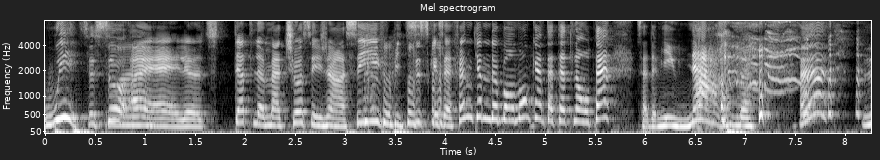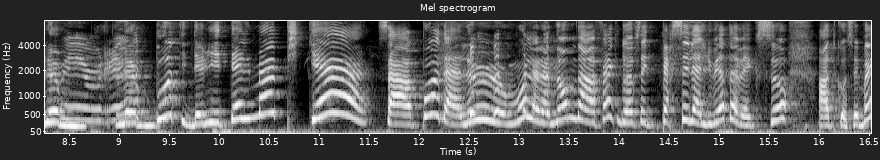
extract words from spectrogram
Oui, c'est ça. Ouais. Hey, hey, là, tu têtes le matcha, c'est gencives, puis tu sais ce que ça fait, une canne de bonbons quand t'as tête longtemps? Ça devient une arme! Hein? Le, le bout, il devient tellement piquant! Ça a pas d'allure! Moi, là, le nombre d'enfants qui doivent s'être percés la luette avec ça, en tout cas, c'est bien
